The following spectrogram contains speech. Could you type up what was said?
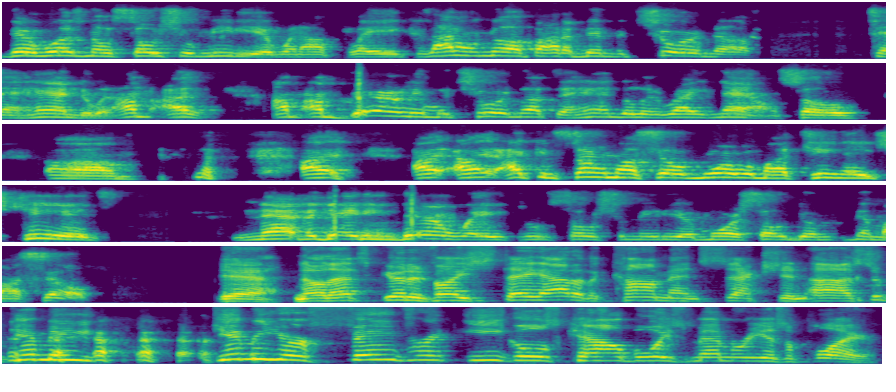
there was no social media when I played because I don't know if I'd have been mature enough to handle it. I'm I, I'm, I'm barely mature enough to handle it right now. So um, I, I I concern myself more with my teenage kids navigating their way through social media more so than, than myself. Yeah, no, that's good advice. Stay out of the comments section. Uh, so give me, give me your favorite Eagles Cowboys memory as a player.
